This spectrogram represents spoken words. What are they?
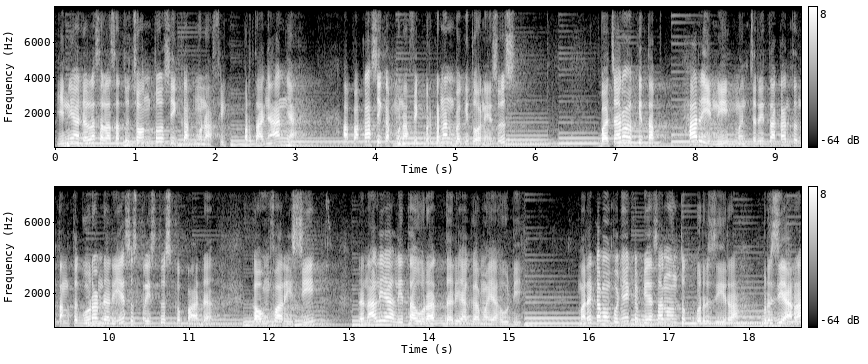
Ini adalah salah satu contoh sikap munafik. Pertanyaannya, Apakah sikap munafik berkenan bagi Tuhan Yesus? Bacaan Alkitab hari ini menceritakan tentang teguran dari Yesus Kristus kepada kaum Farisi dan ahli-ahli Taurat dari agama Yahudi. Mereka mempunyai kebiasaan untuk berzirah, berziarah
